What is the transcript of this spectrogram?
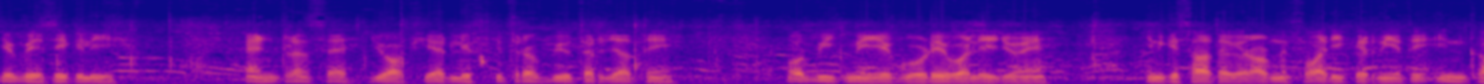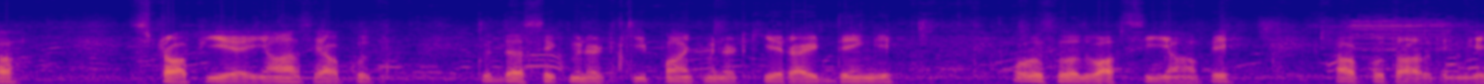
ये बेसिकली एंट्रेंस है, जो आप शेयर लिफ्ट की तरफ़ भी उतर जाते हैं और बीच में ये घोड़े वाले जो हैं, इनके साथ अगर आपने सवारी करनी है तो इनका स्टॉप ये है। यहाँ से आपको कुछ दस एक मिनट की, पाँच मिनट की राइड देंगे। और उसके बाद वापसी यहाँ पे आपको उतार देंगे।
